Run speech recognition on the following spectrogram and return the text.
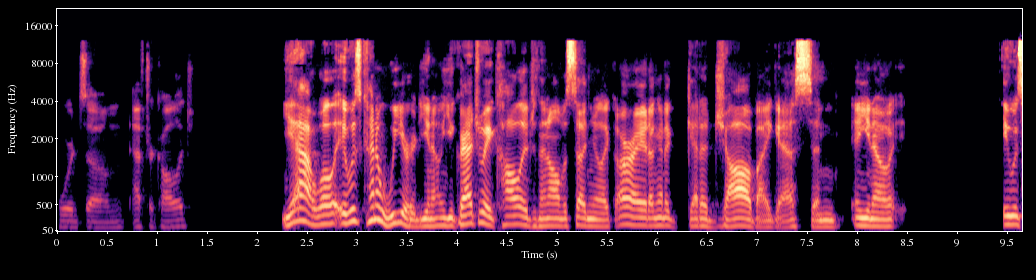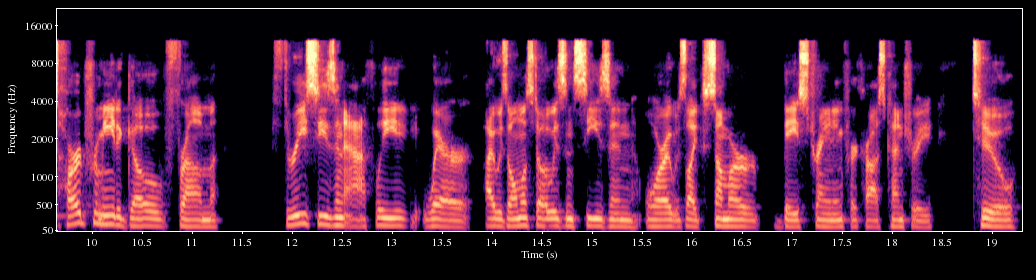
towards um after college? Yeah, well, it was kind of weird, you know. You graduate college, and then all of a sudden you're like, "All right, I'm gonna get a job, I guess." And, and you know, it was hard for me to go from three season athlete where I was almost always in season, or I was like summer base training for cross country, to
